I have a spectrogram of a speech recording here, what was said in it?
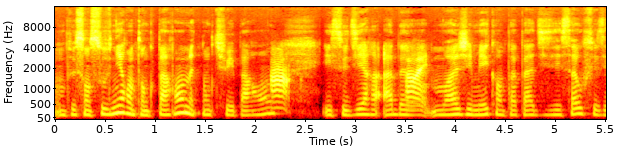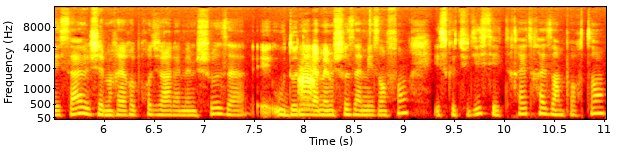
on peut s'en souvenir en tant que parent, maintenant que tu es parent, et se dire, ah ben Ouais. moi j'aimais quand papa disait ça ou faisait ça, j'aimerais reproduire la même chose ou donner Ah. la même chose à mes enfants. Et ce que tu dis, c'est très très important.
